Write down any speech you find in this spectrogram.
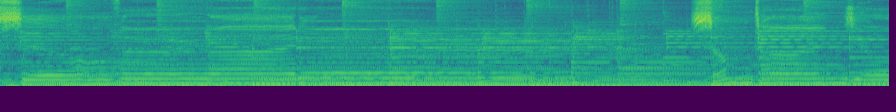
silver rider. Sometimes you're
